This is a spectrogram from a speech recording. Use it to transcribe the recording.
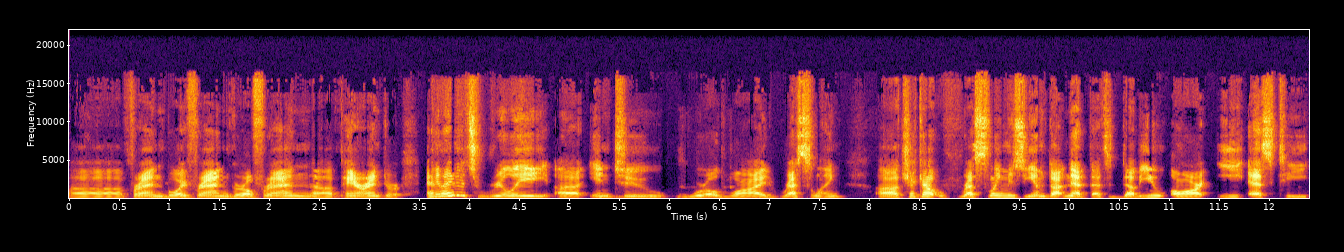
uh, friend, boyfriend, girlfriend, uh, parent, or anybody that's really uh, into worldwide wrestling, uh, check out WrestlingMuseum.net. That's W R E S T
